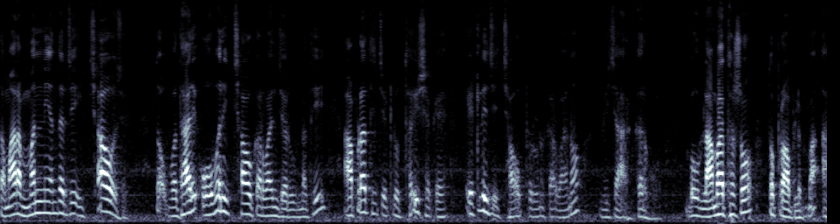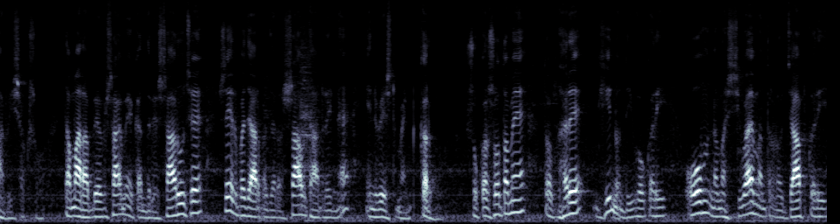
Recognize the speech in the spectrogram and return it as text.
તમારા મનની અંદર જે ઈચ્છાઓ છે, તો વધારે ઓવર ઈચ્છાઓ કરવાની જરૂર નથી. આપણાથી જેટલું થઈ શકે એટલી જ ઈચ્છાઓ પૂર્ણ કરવાનો વિચાર કરવો. બહુ લાંબા થશો તો પ્રોબ્લેમમાં આવી શકશો. તમારા વ્યવસાયમાં એકંદરે સારું છે, શેર બજારમાં જરા સાવધાન રહીને ઇન્વેસ્ટમેન્ટ કરવું. શું કરશો તમે? તો ઘરે ઘીનો દીવો કરી, ઓમ નમઃ શિવાય મંત્રનો જાપ કરી,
